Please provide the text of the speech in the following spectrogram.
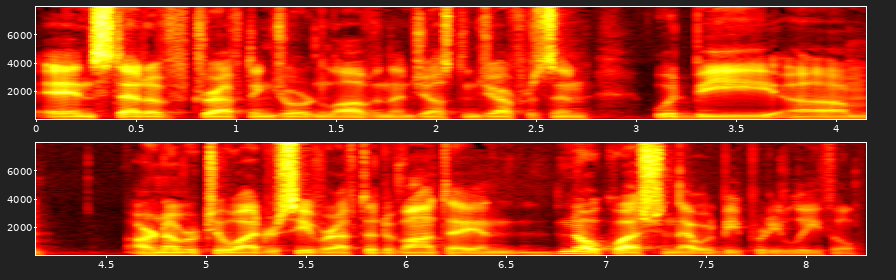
instead of drafting Jordan Love, and then Justin Jefferson would be um, our number two wide receiver after Davante, and no question that would be pretty lethal.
